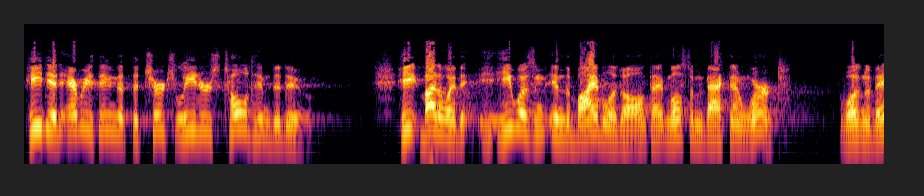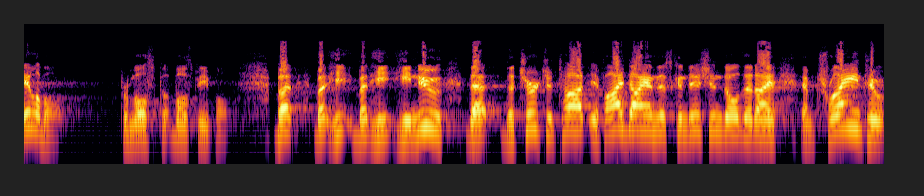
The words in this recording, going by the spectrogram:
He did everything that the church leaders told him to do. He, by the way, he wasn't in the Bible at all. In fact, most of them back then weren't. It wasn't available for most, most people. But, but he, but he, he knew that the church had taught, if I die in this condition, though that I am trying to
